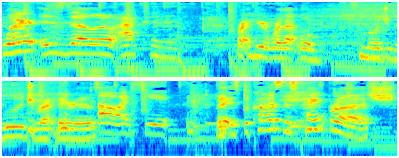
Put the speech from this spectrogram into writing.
Where is the little accident? Right here where that little smudgy woods right there is. Oh, I see it. But it's because this paintbrush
